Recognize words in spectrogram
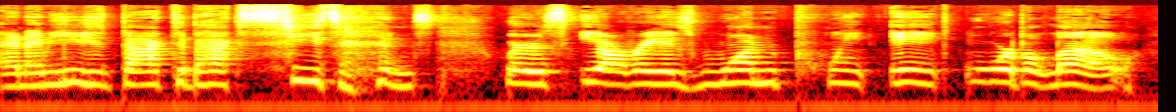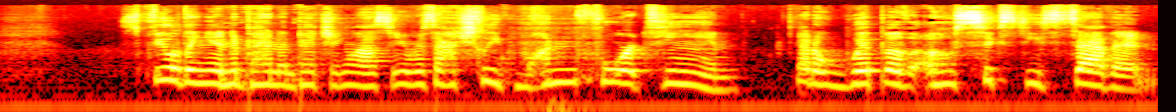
And I mean, he's back to back seasons where his ERA is 1.8 or below. His fielding independent pitching last year was actually 114. He had a whip of 067.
